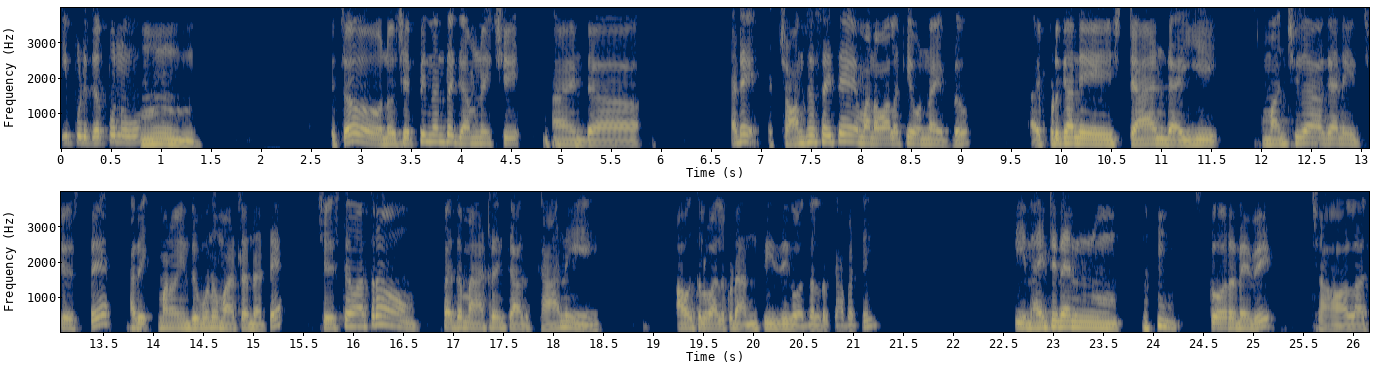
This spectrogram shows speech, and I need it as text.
ఇప్పుడు చెప్పు నువ్వు. సో నువ్వు చెప్పిందంతా గమనించి అండ్ అంటే ఛాన్సెస్ అయితే మన వాళ్ళకి ఉన్నాయి ఇప్పుడు. ఇప్పుడు కానీ స్టాండ్ అయ్యి మంచిగా కానీ ఇచ్చేస్తే అది మనం ఇంతకు ముందు మాట్లాడినట్టే చేస్తే మాత్రం పెద్ద మ్యాటర్ ఏం కాదు. కానీ అవతల వాళ్ళు కూడా అంత ఈజీగా వదలరు కాబట్టి ఈ నైన్టీ నైన్ స్కోర్ అనేది చాలా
